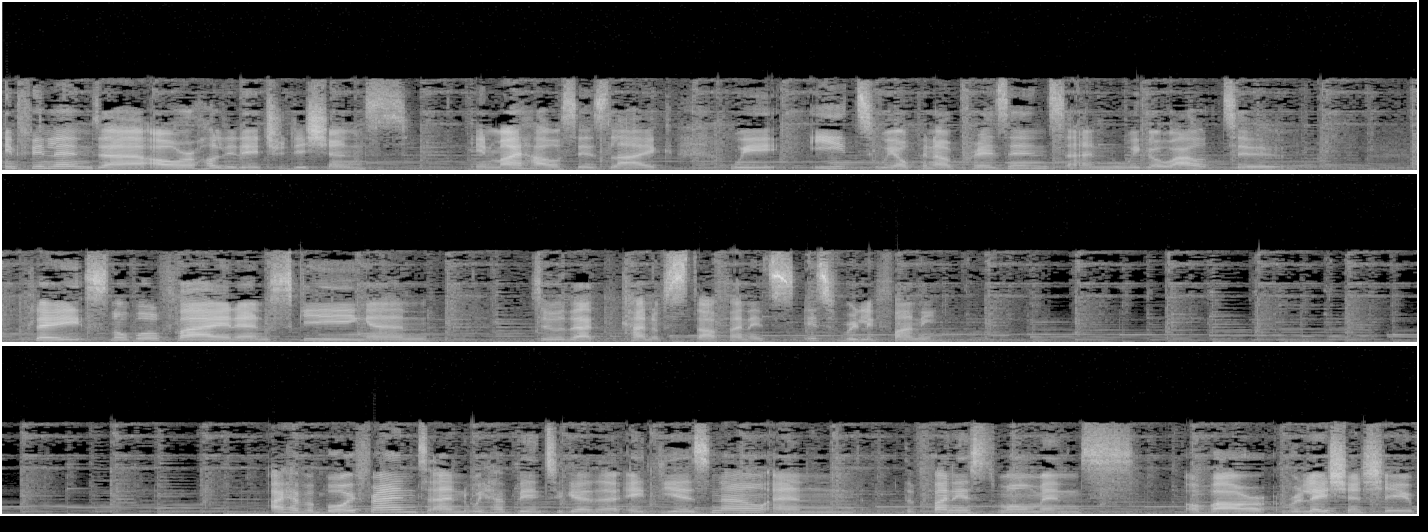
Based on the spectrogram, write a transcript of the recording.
In Finland, uh, our holiday traditions in my house is like we eat, we open our presents, and we go out to play snowball fight and skiing and do that kind of stuff, and it's it's really funny. I have a boyfriend, and we have been together eight years now, and the funniest moments of our relationship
